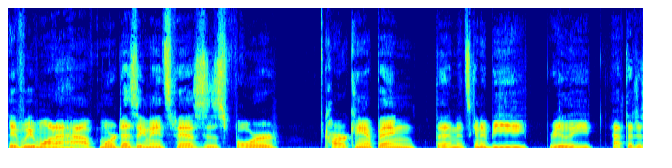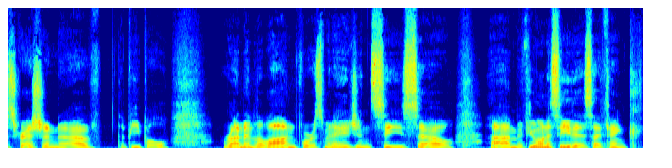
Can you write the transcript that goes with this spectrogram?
if we want to have more designated spaces for car camping, then it's going to be really at the discretion of the people running the law enforcement agencies. So um, if you want to see this, I think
